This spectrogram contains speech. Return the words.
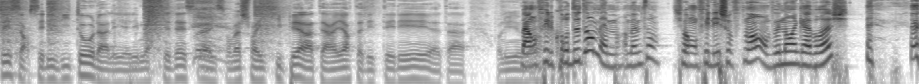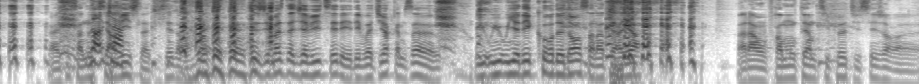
Tu sais, genre, c'est les Vito, là, les, les Mercedes, là, ils sont vachement équipés à l'intérieur. T'as des télés, euh, t'as. On lui, Bah, on fait le cours dedans même, en même temps. Tu vois, on fait l'échauffement en venant à Gavroche. Ouais, c'est un autre car. service, là, tu sais. Dans... Je sais pas si t'as déjà vu, tu sais, des, des voitures comme ça, euh, où il y a des cours de danse à l'intérieur. Voilà, on fera monter un petit peu, tu sais, genre. euh,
